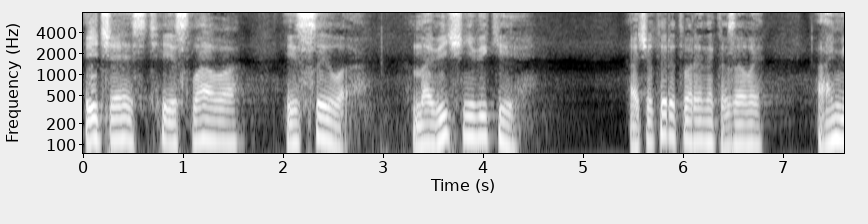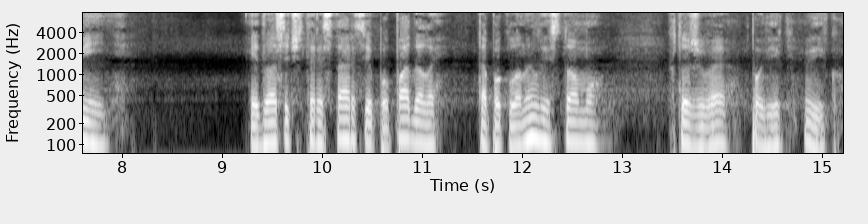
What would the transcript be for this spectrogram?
і честь, і слава, і сила на вічні віки. А чотири тварини казали Амінь. І двадцять чотири старці попадали та поклонились тому, хто живе по вік віку.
